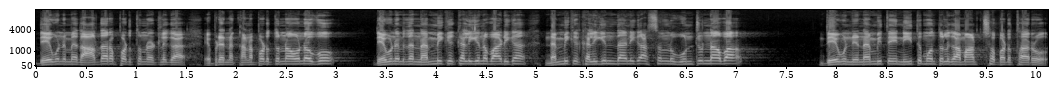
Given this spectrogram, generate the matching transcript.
దేవుని మీద ఆధారపడుతున్నట్లుగా ఎప్పుడైనా కనపడుతున్నావు నువ్వు? దేవుని మీద నమ్మిక కలిగిన వాడిగా నమ్మిక కలిగిన దానిగా అసలు నువ్వు ఉంటున్నావా? దేవుణ్ణి నమ్మితే నీతిమంతులుగా మార్చబడతారు.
